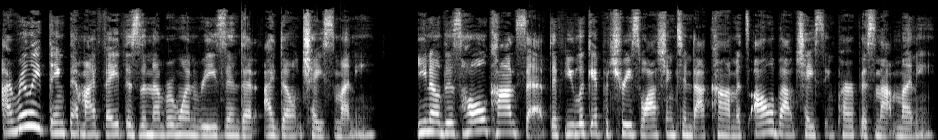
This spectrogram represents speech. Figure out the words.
I really think that my faith is the number one reason that I don't chase money. You know, this whole concept, if you look at patricewashington.com, it's all about chasing purpose, not money.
